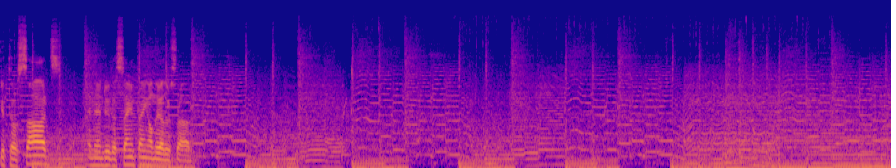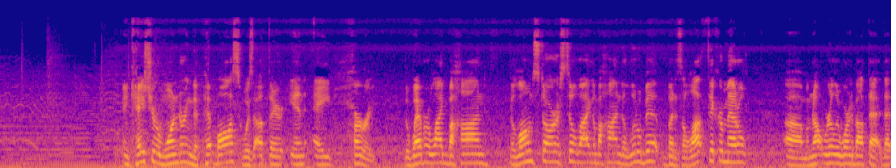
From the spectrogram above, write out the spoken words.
Get those sides and then do the same thing on the other side. In case you're wondering, the Pit Boss was up there in a hurry. The Weber lagged behind. The Lone Star is still lagging behind a little bit, but it's a lot thicker metal. Um, I'm not really worried about that. That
